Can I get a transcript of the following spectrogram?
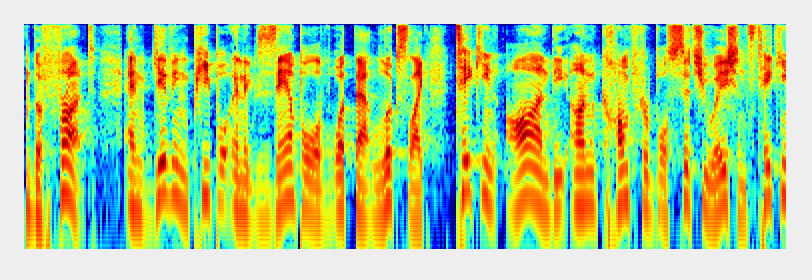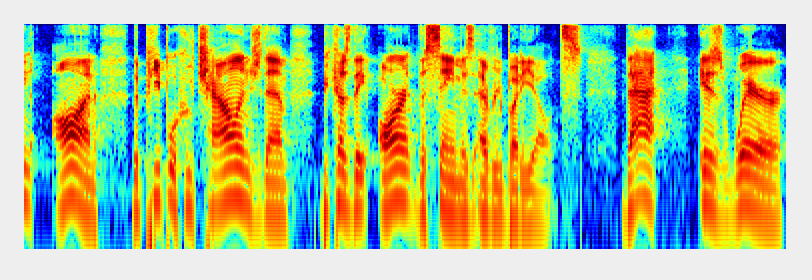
the front and giving people an example of what that looks like, taking on the uncomfortable situations, taking on the people who challenge them because they aren't the same as everybody else. That is where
